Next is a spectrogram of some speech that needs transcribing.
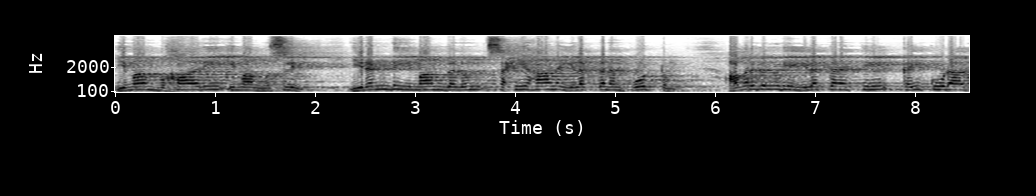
இமாம் புகாரி இமாம் முஸ்லிம். இரண்டு இமாம்களும் சஹீஹான இலக்கணம் போட்டும். அவர்களுடைய இலக்கணத்தில் கைகூடாத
